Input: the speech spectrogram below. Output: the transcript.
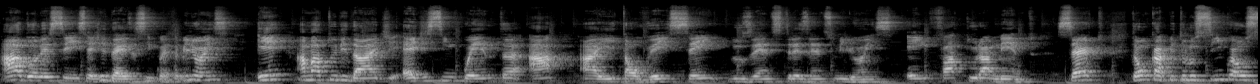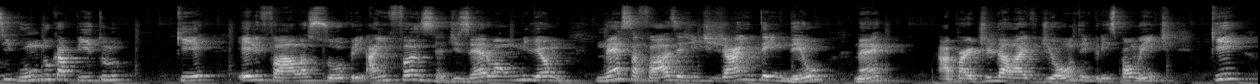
A adolescência é de 10 a 50 milhões. E a maturidade é de 50 a aí talvez 100, 200, 300 milhões em faturamento, certo? Então o capítulo 5 é o segundo capítulo que ele fala sobre a infância, de 0 a 1 milhão. Nessa fase a gente já entendeu, né, a partir da live de ontem principalmente, que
